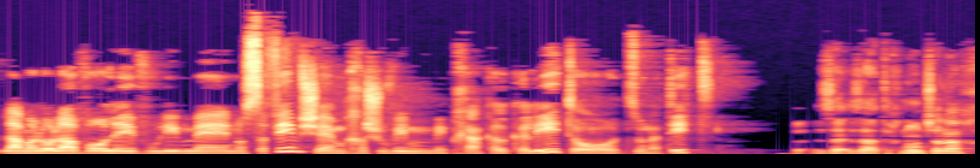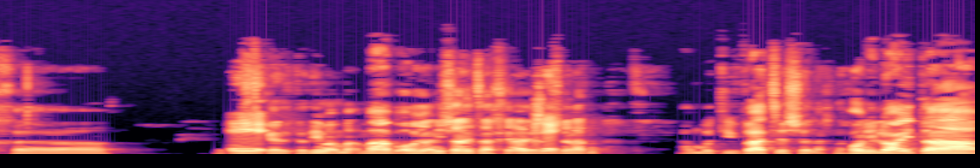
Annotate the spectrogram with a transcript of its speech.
למה לא לעבור ליבולים אה, נוספים שהם חשובים מבחינה כלכלית או תזונתית? זה, זה התכנון שלך? אה, את אה, מסתכלת קדימה? מה, מה- או אני אשאל את זה אחרת, אוקיי. שאלת המוטיבציה שלך, נכון? היא לא הייתה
